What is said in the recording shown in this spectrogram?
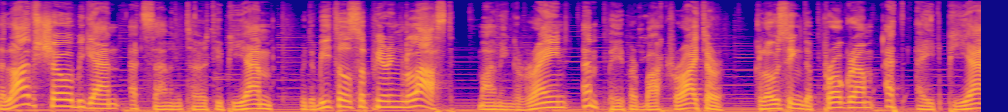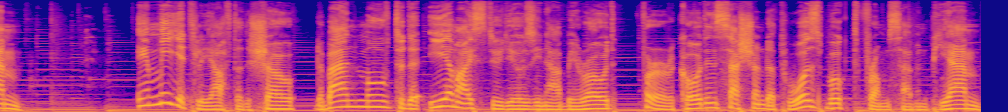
the live show began at 7.30 pm, with the Beatles appearing last, miming rain and paperback writer, closing the program at 8 pm. Immediately after the show, the band moved to the EMI studios in Abbey Road for a recording session that was booked from 7 pm.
